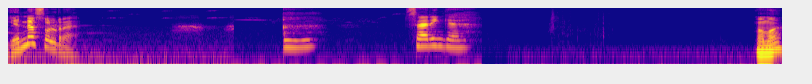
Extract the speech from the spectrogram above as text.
என்ன சொல்ற? சரிங்க. மாமா?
